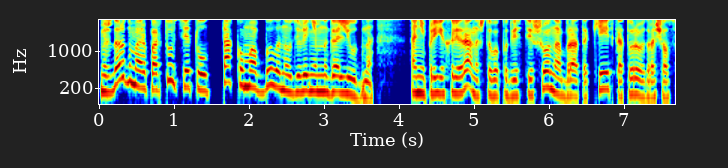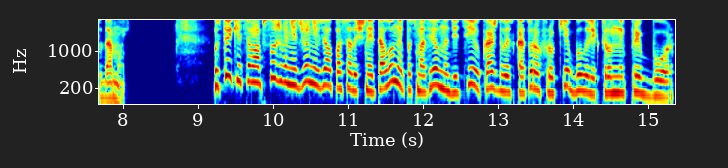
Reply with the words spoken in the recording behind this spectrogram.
в международном аэропорту Сиэтл-Такома было на удивление многолюдно. Они приехали рано, чтобы подвезти Шона, брата Кейт, который возвращался домой. У стойки самообслуживания Джонни взял посадочные талоны и посмотрел на детей, у каждого из которых в руке был электронный прибор.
